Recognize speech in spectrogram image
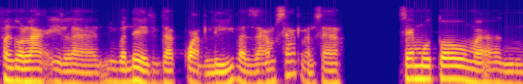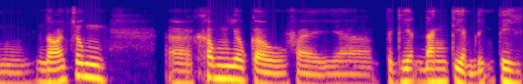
Phần còn lại là những vấn đề chúng ta quản lý và giám sát làm sao. Xe mô tô mà nói chung à, không yêu cầu phải à, thực hiện đăng kiểm định kỳ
